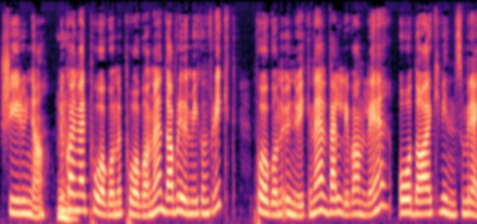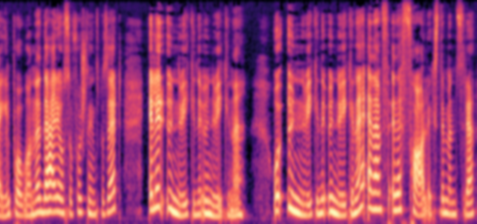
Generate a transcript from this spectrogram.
skyr unna. Du Mm. kan være pågående pågående, da blir det mye konflikt. Pågående unnvikende, veldig vanlig, og da er kvinnen som regel pågående. Dette er også forskningsbasert. Eller unnvikende unnvikende. Og unnvikende unnvikende er det, er det farligste mønsteret.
